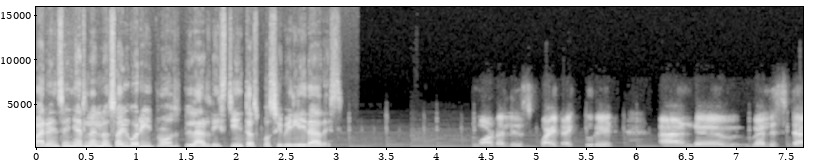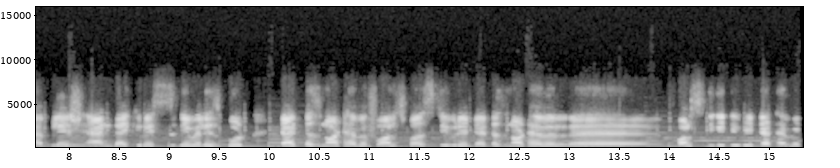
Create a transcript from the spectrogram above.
para enseñarle a los algoritmos las distintas posibilidades. model is quite accurate and uh, well established and the accuracy level is good that does not have a false positive rate that does not have a uh, false negative rate that have a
